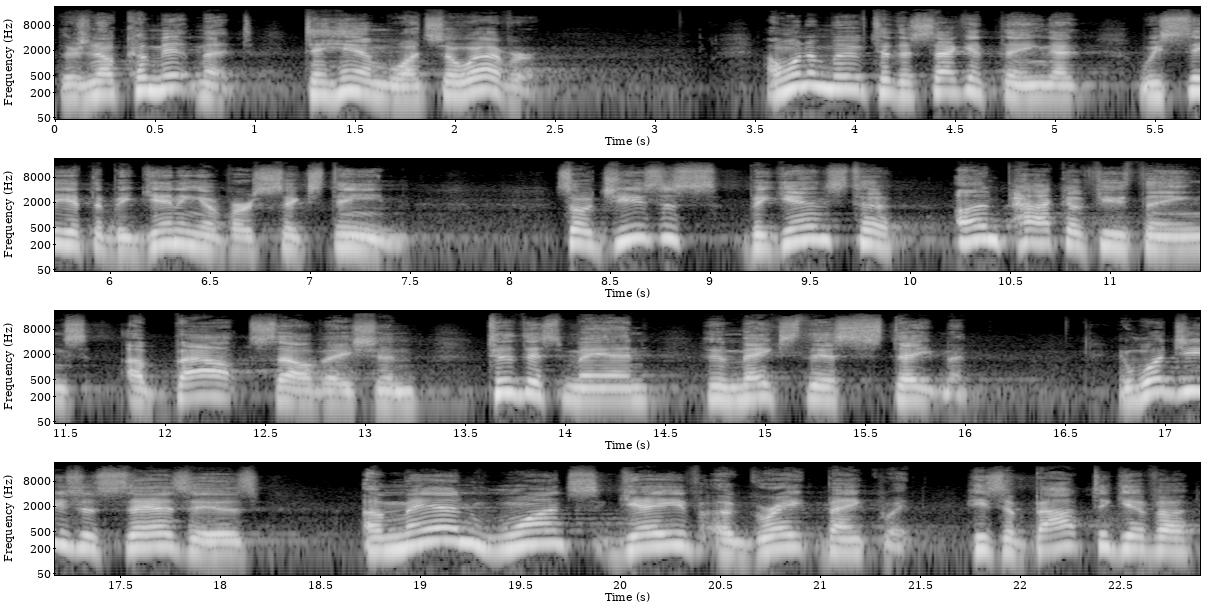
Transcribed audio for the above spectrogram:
There's no commitment to Him whatsoever. I want to move to the second thing that we see at the beginning of verse 16. So Jesus begins to unpack a few things about salvation to this man who makes this statement. And what Jesus says is a man once gave a great banquet. He's about to give a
